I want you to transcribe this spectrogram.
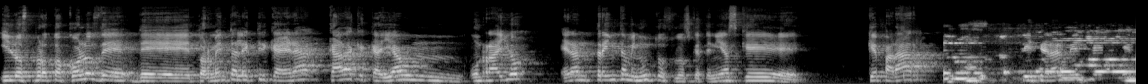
Y los protocolos de, tormenta eléctrica era, cada que caía un, rayo, eran 30 minutos los que tenías que, que parar. Literalmente, el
